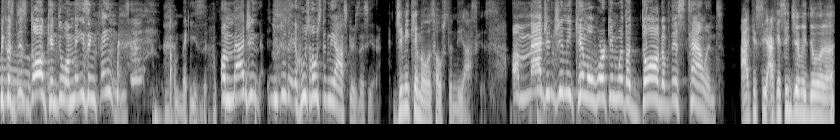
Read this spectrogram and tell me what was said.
Because this Oh, dog can do amazing things. amazing. Imagine you do the who's hosting the Oscars this year? Jimmy Kimmel is hosting the Oscars. Imagine Jimmy Kimmel working with a dog of this talent. I can see, I can see Jimmy doing a,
